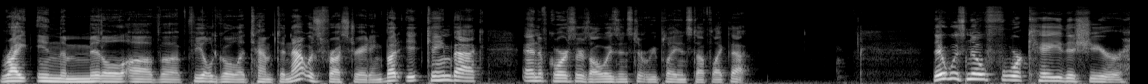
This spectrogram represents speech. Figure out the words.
right in the middle of a field goal attempt, and that was frustrating. But it came back, and of course, there's always instant replay and stuff like that. There was no 4K this year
